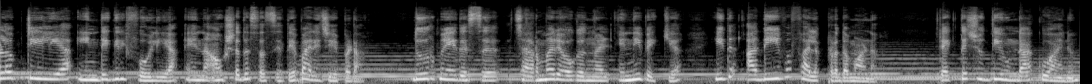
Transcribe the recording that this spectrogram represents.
കൊളോപ്റ്റീലിയ ഇന്റഗ്രിഫോലിയ എന്ന ഔഷധ സസ്യത്തെ പരിചയപ്പെടാം. ദുർമേധസ് ചർമ്മരോഗങ്ങൾ എന്നിവയ്ക്ക് ഇത് അതീവ ഫലപ്രദമാണ്. രക്തശുദ്ധി ഉണ്ടാക്കുവാനും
